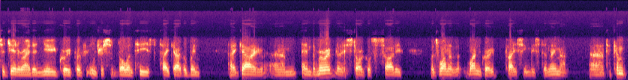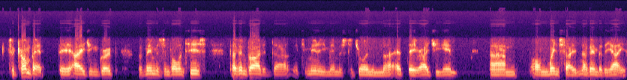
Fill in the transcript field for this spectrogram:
to generate a new group of interested volunteers to take over when they go. Um, and the Mooroopna Historical Society was one of the, one group facing this dilemma. Uh, to, com- to combat their ageing group of members and volunteers, they've invited uh, community members to join them uh, at their AGM um, on Wednesday, November the 8th.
